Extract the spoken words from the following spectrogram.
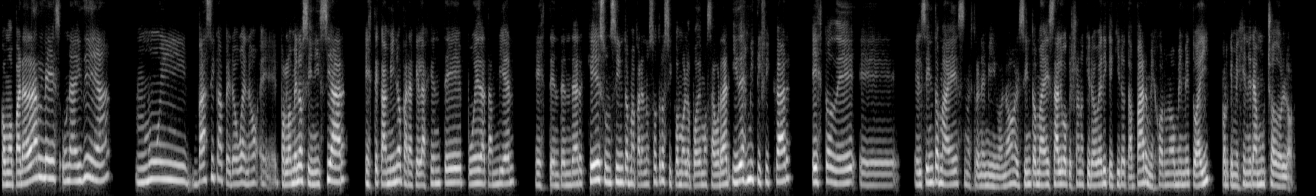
como para darles una idea muy básica, pero bueno, eh, por lo menos iniciar este camino para que la gente pueda también este, entender qué es un síntoma para nosotros y cómo lo podemos abordar y desmitificar esto de eh, el síntoma es nuestro enemigo, ¿no? El síntoma es algo que yo no quiero ver y que quiero tapar, mejor no me meto ahí, porque me genera mucho dolor.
